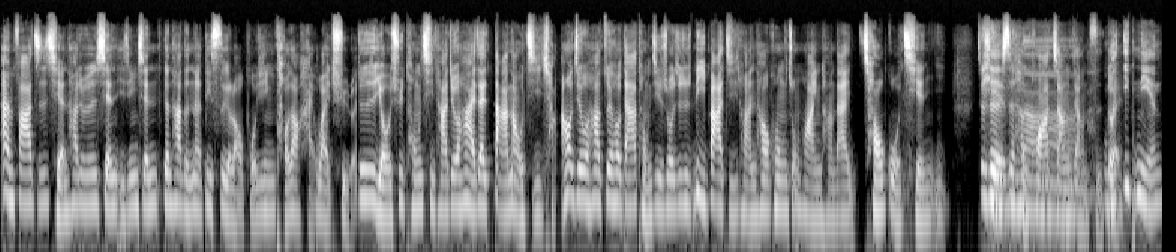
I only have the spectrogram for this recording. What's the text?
案发之前，他就是先已经先跟他的那。第四个老婆已经逃到海外去了，就是有去通缉他，就他还在大闹机场，然后结果他最后大家统计说，就是力霸集团掏空中华银行，大概超过千亿。这真的是很夸张，这样子。对，一年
